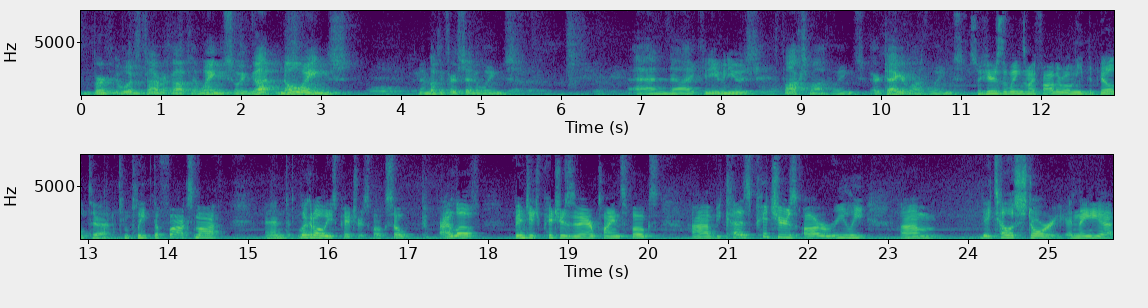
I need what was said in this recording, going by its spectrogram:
burnt the wooden fabric off the wings. So we got no wings. I'm looking for a set of wings, and uh, I can even use fox moth wings or tiger moth wings. So here's the wings my father will need to build to complete the fox moth. And look at all these pictures, folks. So I love vintage pictures of airplanes, folks, uh, because pictures are really um, they tell a story and they uh,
